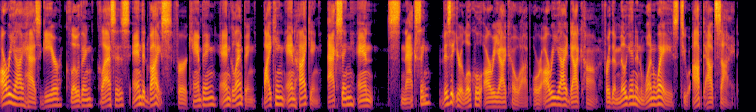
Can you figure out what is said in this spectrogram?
REI has gear, clothing, classes, and advice for camping and glamping, biking and hiking, axing and snacksing. Visit your local REI co op or rei.com for the million and one ways to opt outside.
